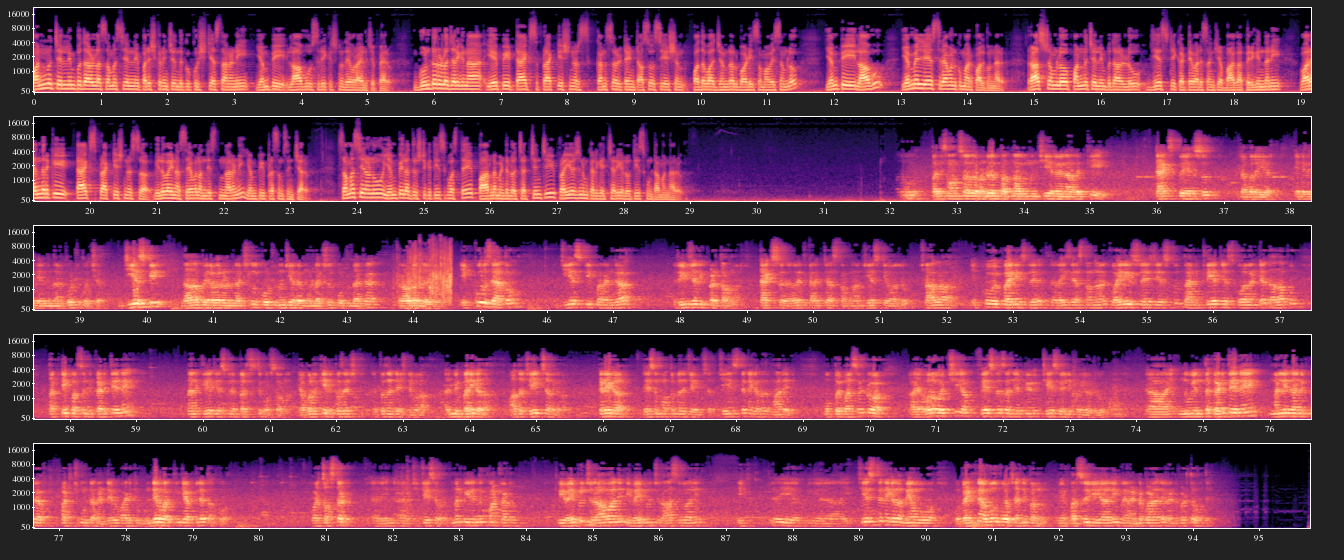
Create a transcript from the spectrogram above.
పన్ను చెల్లింపుదారుల సమస్యల్ని పరిష్కరించేందుకు కృషి చేస్తానని ఎంపీ లావు శ్రీకృష్ణదేవరాయలు చెప్పారు. గుంటూరులో జరిగిన AP tax practitioners consultant association పదవ జనరల్ బాడీ సమావేశంలో ఎంపీ లావు ఎమ్మెల్యే శ్రావణ్ కుమార్ పాల్గొన్నారు. రాష్ట్రంలో పన్ను చెల్లింపుదారులు జీఎస్టీ కట్టేవారి సంఖ్య బాగా పెరిగిందని వారందరికీ ట్యాక్స్ ప్రాక్టీషనర్స్ విలువైన సేవలు అందిస్తున్నారని ఎంపీ ప్రశంసించారు. సమస్యలను ఎంపీల దృష్టికి తీసుకువస్తే పార్లమెంటులో చర్చించి ప్రయోజనం కలిగే చర్యలు తీసుకుంటామన్నారు. పది సంవత్సరాలు రెండు వేల పద్నాలుగు నుంచి ఇరవై నాలుగుకి ట్యాక్స్ పేయర్స్ డబల్ అయ్యారు. ఎనిమిది ఎనిమిదిన్నర కోట్లకు వచ్చారు. జిఎస్టీ దాదాపు ఇరవై రెండు లక్షల కోట్ల నుంచి ఇరవై మూడు లక్షల కోట్ల దాకా రావడం జరిగింది. ఎక్కువ శాతం జిఎస్టీ పరంగా రివిజన్కి పెడతా ఉన్నారు. ట్యాక్స్ ఎవరైతే కలెక్ట్ చేస్తా ఉన్నారో జిఎస్టీ వాళ్ళు చాలా ఎక్కువ క్వైరీస్ రైజ్ చేస్తా ఉన్నారు. క్వైరీస్ రైజ్ చేస్తూ దాన్ని క్లియర్ చేసుకోవాలంటే దాదాపు థర్టీ పర్సెంట్ కడితేనే దాన్ని క్లియర్ చేసుకునే పరిస్థితికి వస్తా ఉన్నాం ఎవరికి రిప్రజెంట్ రిప్రజెంటేషన్ ఇవ్వాల. అది మీ పని కదా. మాతో చేయించాలి కదా. ఇక్కడే కాదు. దేశం మొత్తం మీద చేయించాలి. చేయిస్తేనే కదా మారేది. ముప్పై పర్సెంట్ ఎవరో వచ్చి ఫేస్లెస్ అని చెప్పి చేసి వెళ్ళిపోయాడు. నువ్వు ఎంత కడితేనే మళ్ళీ దాన్ని పట్టించుకుంటానంటే వాడికి ఉండే వర్కింగ్ క్యాపిటలే తక్కువ. వాడు చస్తాడు. చేసేవాడు. మరి మీరు ఎందుకు మాట్లాడరు? మీ వైపు నుంచి రావాలి మీ వైపు నుంచి రాసి ఇవ్వాలి చేస్తేనే కదా మేము వెంటనే అవ్వకపోవచ్చు అన్ని పనులు. మేము పర్సూ చేయాలి మేము వెంటబడాలి వెంటబడితే అవుతాయి.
